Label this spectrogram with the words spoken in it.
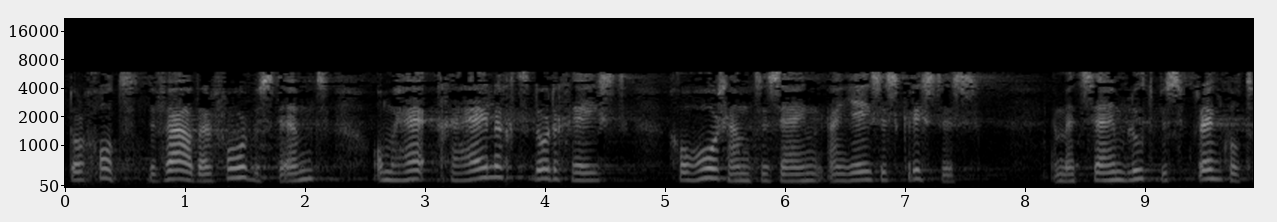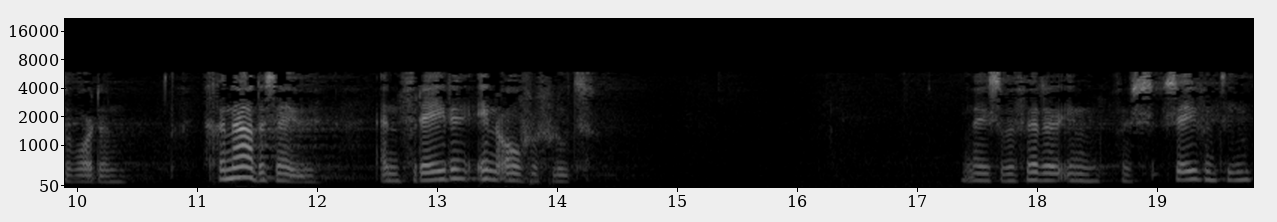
door God de Vader voorbestemd om geheiligd door de Geest gehoorzaam te zijn aan Jezus Christus en met zijn bloed besprenkeld te worden. Genade zij u en vrede in overvloed. lezen we verder in vers 17.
